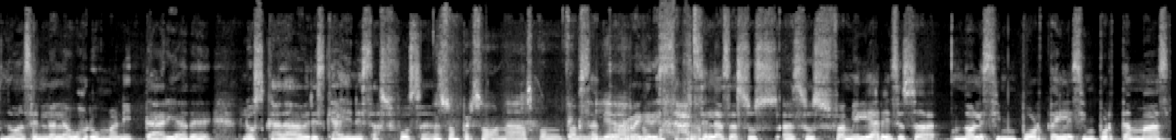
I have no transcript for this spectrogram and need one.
no hacen la labor humanitaria de los cadáveres que hay en esas fosas. Pues son personas con familia. Exacto, ¿no? regresárselas a sus, a sus familiares. Eso no les importa y les importa más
